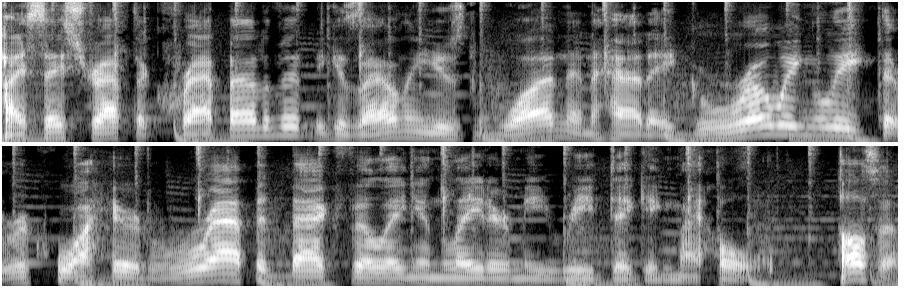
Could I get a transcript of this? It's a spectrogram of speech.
I say strap the crap out of it because I only used one and had a growing leak that required rapid backfilling and later me redigging my hole. Also,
